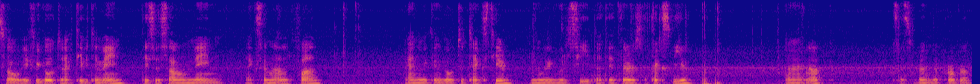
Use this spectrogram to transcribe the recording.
So if we go to activity main, this is our main XML file. And we can go to text here, and we will see that there is a text view uh, up. It says render problem.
